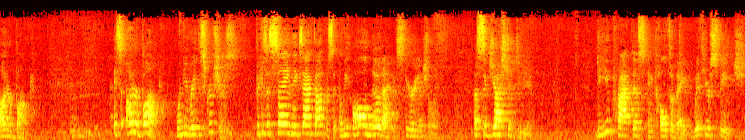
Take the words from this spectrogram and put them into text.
utter bunk. It's utter bunk when you read the scriptures because it's saying the exact opposite. And we all know that experientially. A suggestion to you Do you practice and cultivate with your speech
